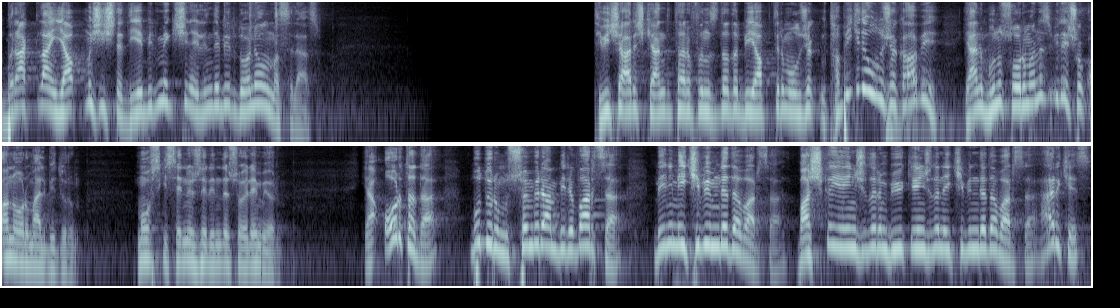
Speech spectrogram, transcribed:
Bırak lan yapmış işte diyebilmek için elinde bir done olması lazım. Twitch hariç kendi tarafınızda da bir yaptırım olacak mı? Tabii ki de olacak abi. Yani bunu sormanız bile çok anormal bir durum. Movski senin özelinde söylemiyorum. Ya ortada bu durumu sömüren biri varsa, benim ekibimde de varsa, başka yayıncıların, büyük yayıncıların ekibinde de varsa herkes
